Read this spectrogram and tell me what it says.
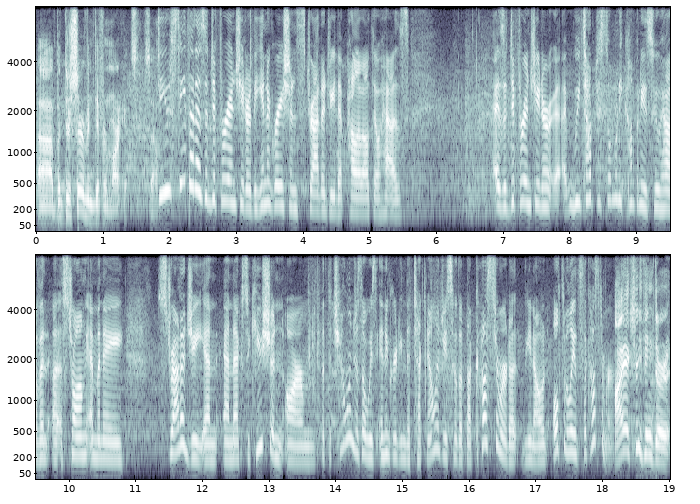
uh, but they're serving different markets, so. Do you see that as a differentiator, the integration strategy that Palo Alto has as a differentiator? Uh, We talk to so many companies who have an, a strong M&A strategy and, and execution arm, but the challenge is always integrating the technology so that the customer, to, you know, ultimately it's the customer. I actually think they're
